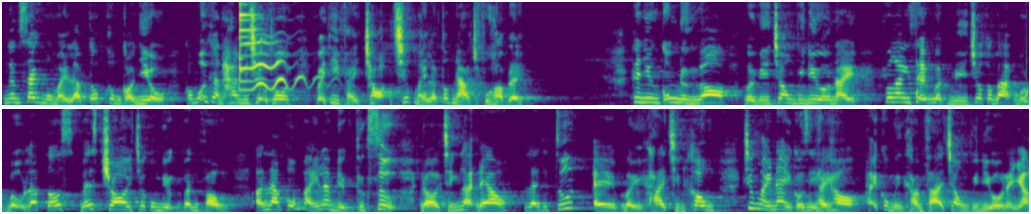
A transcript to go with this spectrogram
ngân sách mua máy laptop không có nhiều, có mỗi gần 20 triệu thôi, vậy thì phải chọn chiếc máy laptop nào cho phù hợp đây? Thế nhưng cũng đừng lo, bởi vì trong video này, Phương Anh sẽ bật mí cho các bạn một mẫu laptop best choice cho công việc văn phòng là cỗ máy làm việc thực sự, đó chính là Dell Latitude E7290. Chiếc máy này có gì hay ho? Hãy cùng mình khám phá trong video này nhé!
